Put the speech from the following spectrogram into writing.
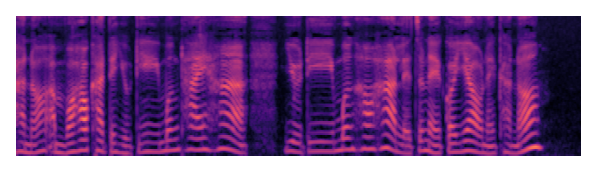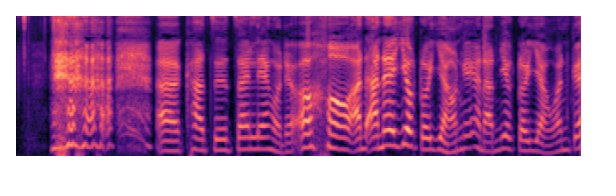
ค่ะเนาะอำว่าเฮาคาจะอยู่ที่เมืองไทย5อยู่ที่เมืองเฮา5แหละจังไหนก็ยาวในค่ะเนาะ อ่าค่ะจื้อใจแรงกว่าเดียวอ๋ออันอันนี้ยกตัวอย่างไงขนาดยกตัวอย่างมันก็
